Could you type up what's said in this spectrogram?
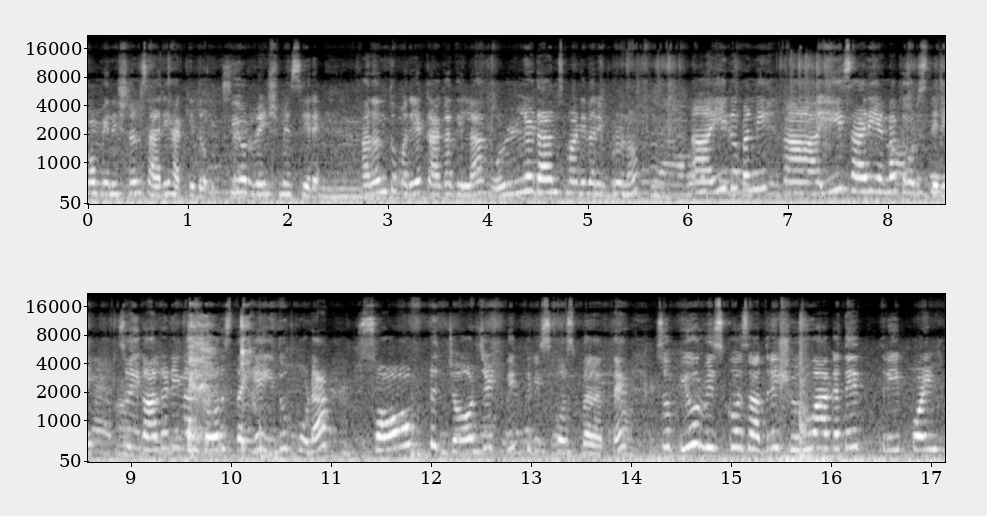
ಕಾಂಬಿನೇಷನ್ ಅಲ್ಲಿ ಸಾರಿ ಹಾಕಿದ್ರು. ಪ್ಯೂರ್ ರೇಷ್ಮೆ ಸೀರೆ. ಅದಂತೂ ಮರೆಯಕ್ ಆಗೋದಿಲ್ಲ. ಒಳ್ಳೆ ಡ್ಯಾನ್ಸ್ ಮಾಡಿದಾರೆ ಇಬ್ರು ಈಗ ಬನ್ನಿ ಈ ಸಾರಿಯನ್ನ ತೋರಿಸ್ತೀನಿ. ಸೊ ಈಗ ಆಲ್ರೆಡಿ ನಾನು ತೋರಿಸ್ದಂಗೆ ಇದು ಕೂಡ ಸಾಫ್ಟ್ ಜಾರ್ಜೆಟ್ ವಿತ್ ವಿಸ್ಕೋಸ್ ಬರುತ್ತೆ. ಸೊ ಪ್ಯೂರ್ ವಿಸ್ಕೋಸ್ ಆದ್ರೆ ಶುರುವಾಗದೆ ತ್ರೀ ಪಾಯಿಂಟ್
